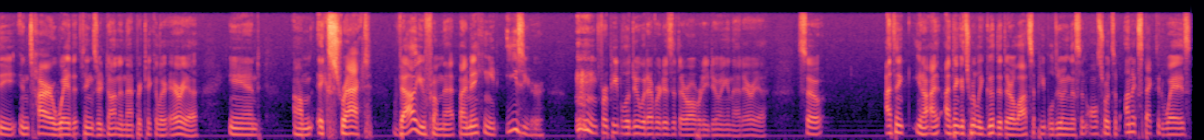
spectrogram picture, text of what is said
the entire way that things are done in that particular area and um, extract value from that by making it easier for people to do whatever it is that they're already doing in that area. So I think, you know, I, I think it's really good that there are lots of people doing this in all sorts of unexpected ways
